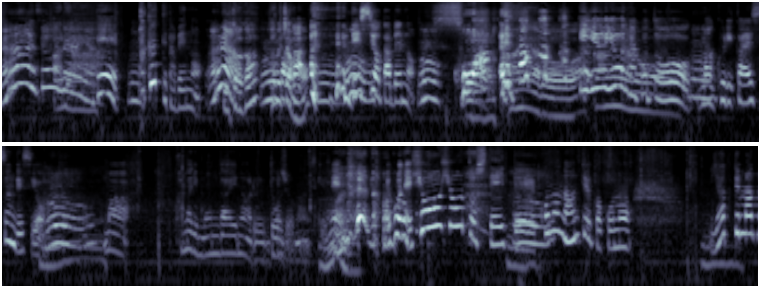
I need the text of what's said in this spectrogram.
ああそうなんや。で、うん。パクって食べんの、あら。イカが？うん。食べちゃうの、うん。弟子を食べんの。うん。怖っ。っ。ていうようなことを、うん。まあ繰り返すんですよ。うん。まあかなり問題のある道場なんですけどはねこれねひょうひょうとしていて、うん。このなんていうかこのやってまっ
